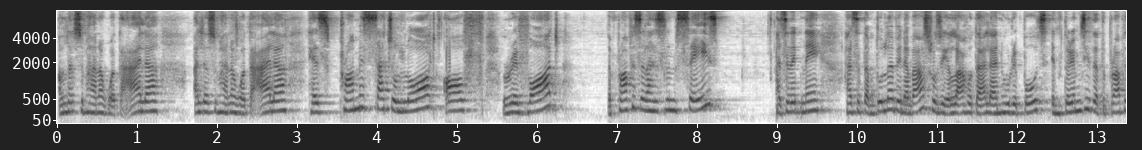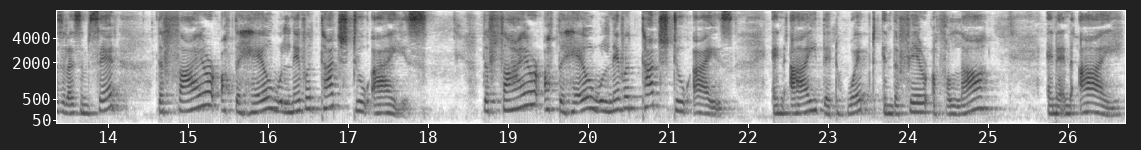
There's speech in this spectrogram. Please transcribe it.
Allah subhanahu wa ta'ala Allah subhanahu wa ta'ala has promised such a lot of reward. The Prophet says, Hazrat Ibn Hazrat Abdullah bin Abbas who reports in Tirmidhi that the Prophet said, the fire of the hell will never touch two eyes. The fire of the hell will never touch two eyes. An eye that wept in the fear of Allah and an eye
